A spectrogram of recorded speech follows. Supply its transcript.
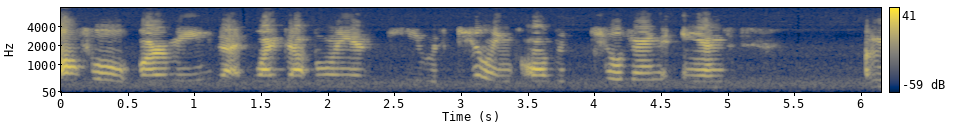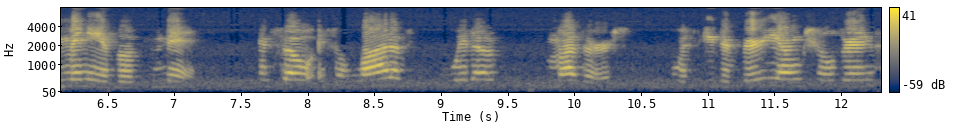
awful army that wiped out the land was killing all the children and many of the men. And so it's a lot of widowed mothers with either very young children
